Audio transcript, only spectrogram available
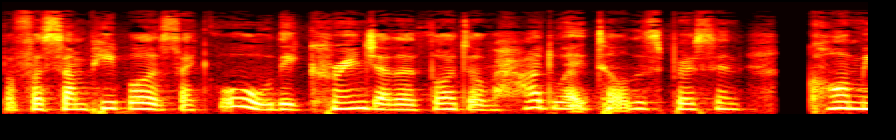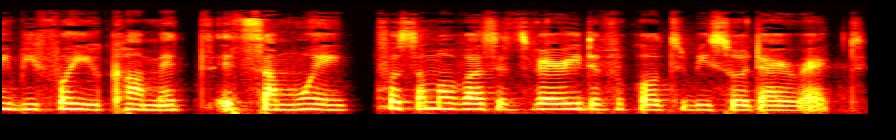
but for some people, it's like, oh, they cringe at the thought of how do I tell this person, call me before you come? It, it's some way. For some of us, it's very difficult to be so direct.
